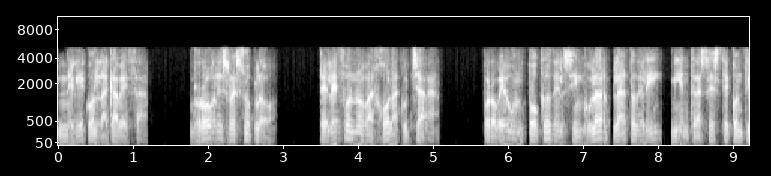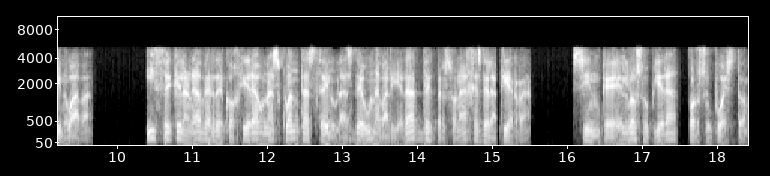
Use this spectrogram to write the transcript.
Negué con la cabeza. Rogres resopló. Teléfono bajó la cuchara. Probé un poco del singular plato de Lee, mientras este continuaba. Hice que la nave recogiera unas cuantas células de una variedad de personajes de la Tierra. Sin que él lo supiera, por supuesto.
